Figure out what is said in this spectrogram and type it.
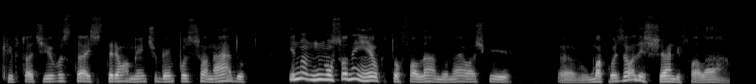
criptoativos está extremamente bem posicionado e não, não sou nem eu que estou falando, né? Eu acho que uh, uma coisa é o Alexandre falar.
